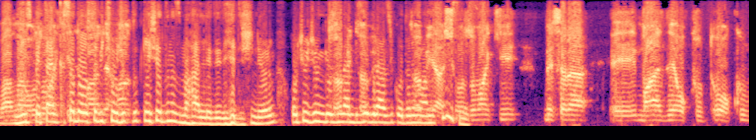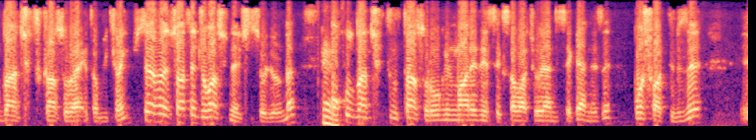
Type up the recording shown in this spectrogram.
Vallahi nispeten kısa da olsa bir çocukluk yaşadınız mahallede diye düşünüyorum. O çocuğun gözünden Tabii, bize tabii. birazcık o dönemi Tabii ya, anlatır işte o mısınız? zamanki mesela e, mahallede okul, okuldan çıktıktan sonra e, tabii ki zaten, zaten cumartesi günleri için söylüyorum ben. Evet. Okuldan çıktıktan sonra o gün mahalledeysek, sabahçı öğrendiysek her neyse boş vaktimizde e,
